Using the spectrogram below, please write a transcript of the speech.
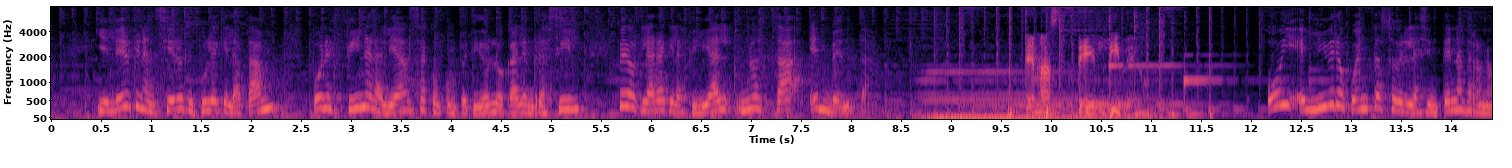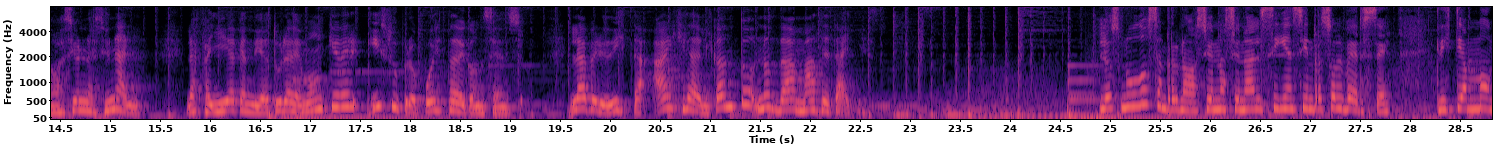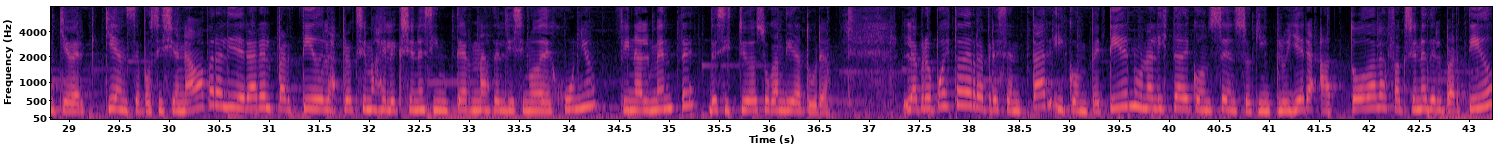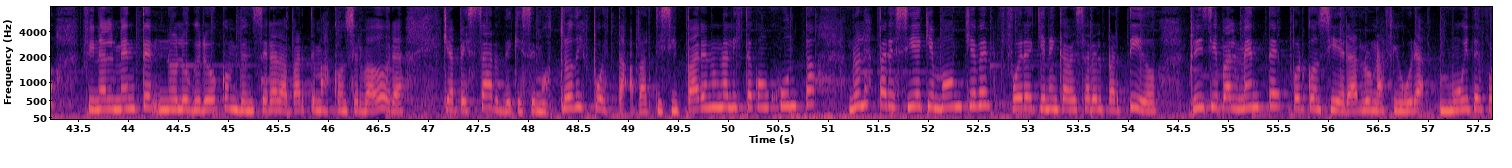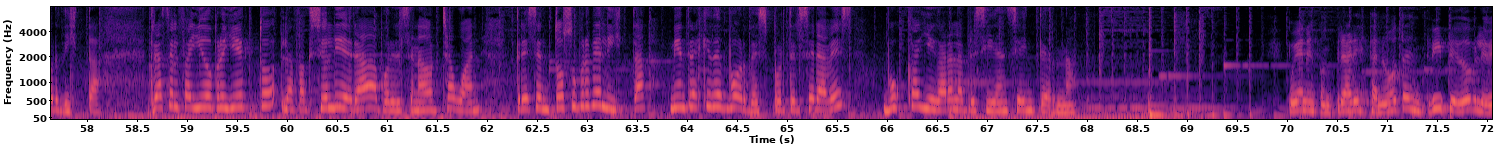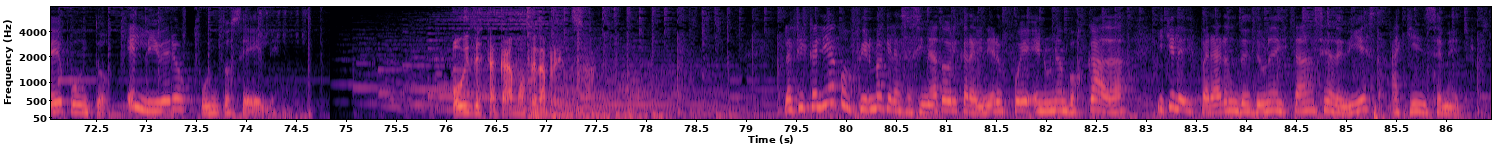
Y el diario financiero titula que la TAM pone fin a la alianza con competidor local en Brasil, pero aclara que la filial no está en venta. Temas del Libro. Hoy el Libro cuenta sobre las internas de renovación nacional, la fallida candidatura de Monkever y su propuesta de consenso. La periodista Ángela del Canto nos da más detalles. Los nudos en Renovación Nacional siguen sin resolverse. Cristian Monkeberg, quien se posicionaba para liderar el partido en las próximas elecciones internas del 19 de junio, finalmente desistió de su candidatura. La propuesta de representar y competir en una lista de consenso que incluyera a todas las facciones del partido finalmente no logró convencer a la parte más conservadora, que a pesar de que se mostró dispuesta a participar en una lista conjunta, no les parecía que Monkeberg fuera quien encabezara el partido, principalmente por considerarlo una figura muy desbordista. Tras el fallido proyecto, la facción liderada por el senador Chaguán presentó su propia lista, mientras que Desbordes, por tercera vez, busca llegar a la presidencia interna. Pueden encontrar esta nota en www.ellibero.cl. Hoy destacamos de la prensa. La fiscalía confirma que el asesinato del carabinero fue en una emboscada y que le dispararon desde una distancia de 10 a 15 metros.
